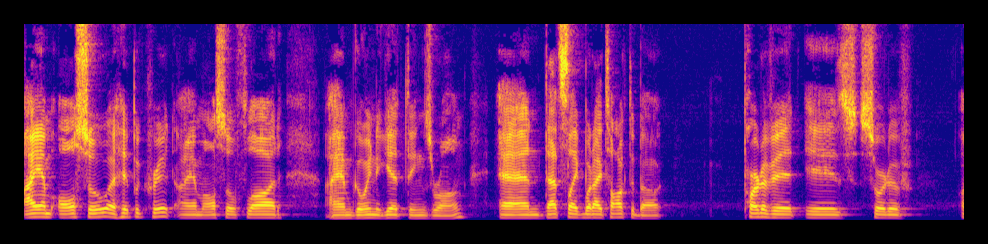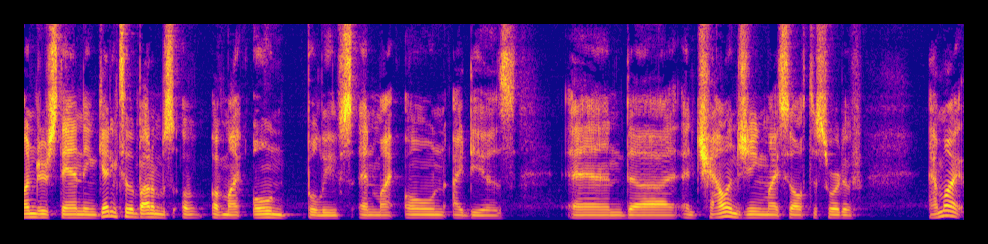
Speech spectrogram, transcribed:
I am also a hypocrite. I am also flawed. I am going to get things wrong. And that's like what I talked about. Part of it is sort of understanding, getting to the bottoms of, of my own beliefs and my own ideas and uh, and challenging myself to sort of am I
